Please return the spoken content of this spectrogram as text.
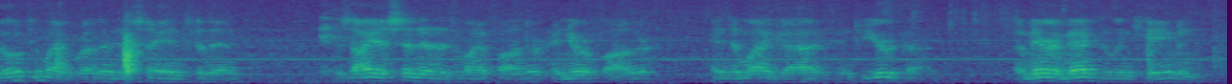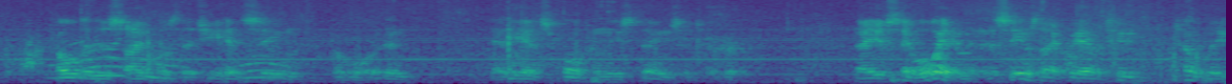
go to my brethren and say unto them, As I ascended unto my Father and your Father, and to my God and to your God. And Mary Magdalene came and told the disciples that she had seen the Lord, and that he had spoken these things unto her. Now you say, well, wait a minute, it seems like we have two totally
